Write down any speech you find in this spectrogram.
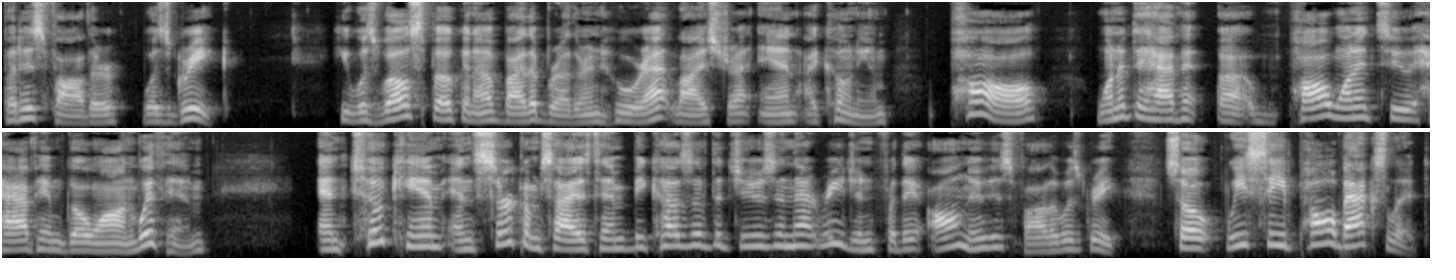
but his father was Greek. He was well spoken of by the brethren who were at Lystra and Iconium. Paul wanted to have him, uh, Paul wanted to have him go on with him, and took him and circumcised him because of the Jews in that region, for they all knew his father was Greek. So we see Paul backslid.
